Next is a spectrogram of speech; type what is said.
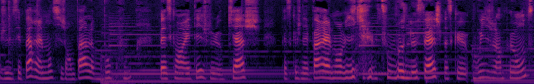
je ne sais pas réellement si j'en parle beaucoup parce qu'en réalité je le cache parce que je n'ai pas réellement envie que tout le monde le sache parce que oui j'ai un peu honte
